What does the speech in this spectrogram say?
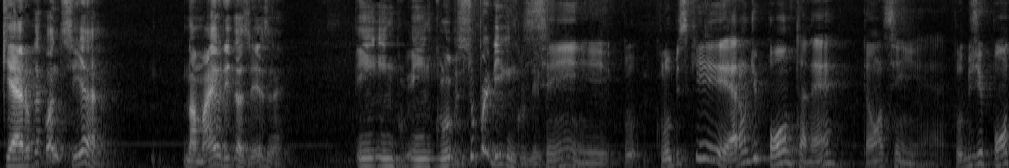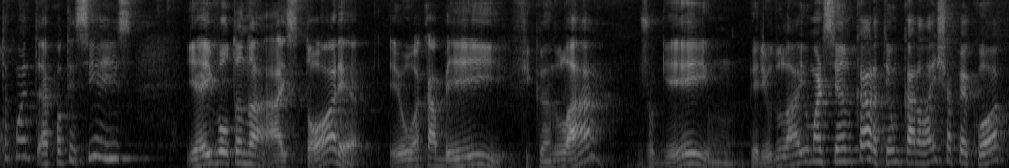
Que era o que acontecia na maioria das vezes, né? Em, em, em clubes Superliga, inclusive. Sim, clubes que eram de ponta, né? Então, assim, é, clubes de ponta acontecia isso. E aí, voltando à história, eu acabei ficando lá, joguei um período lá, e o Marciano, cara, tem um cara lá em Chapecó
